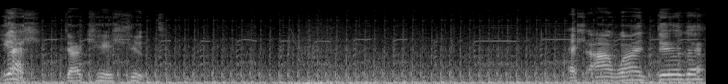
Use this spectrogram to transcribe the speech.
Yes, that can shoot. As I want to do the.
